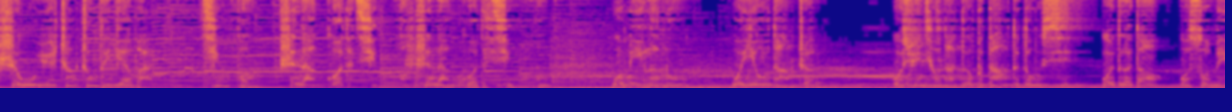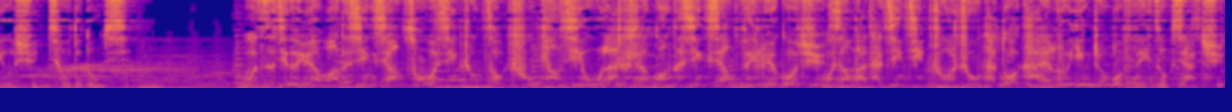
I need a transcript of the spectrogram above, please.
是五月正中的夜晚，清风是南国的清风，是南国的清风。我迷了路，我游荡着，我寻求那得不到的东西，我得到我所没有寻求的东西。我自己的愿望的形象从我心中走出，跳起舞来。这闪光的形象飞掠过去，我想把它紧紧捉住，它躲开了，又引着我飞走下去。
